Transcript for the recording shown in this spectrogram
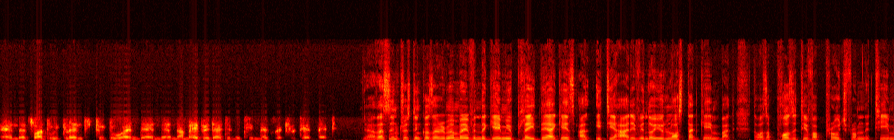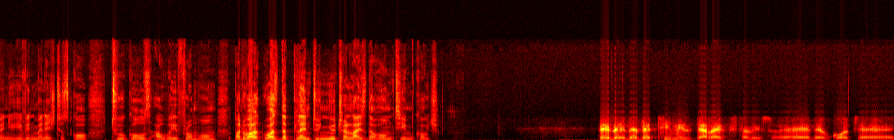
and that's what we planned to do. And and, and I'm happy that the team executed that. Yeah, that's interesting because I remember even the game you played there against Al Ittihad, even though you lost that game, but there was a positive approach from the team and you even managed to score two goals away from home. But what was the plan to neutralize the home team, coach? The, the, the, that team is direct service. Uh, they've got uh,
